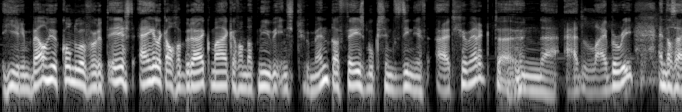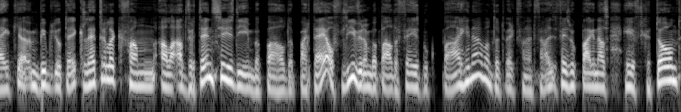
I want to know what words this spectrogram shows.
hier in België konden we voor het eerst eigenlijk al gebruik maken van dat nieuwe instrument dat Facebook sindsdien heeft uitgewerkt, uh, hun ad library. En dat is eigenlijk een bibliotheek letterlijk van alle advertenties die een bepaalde partij, of liever een bepaalde Facebook-pagina, want het werkt vanuit Facebook-pagina's, heeft getoond.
